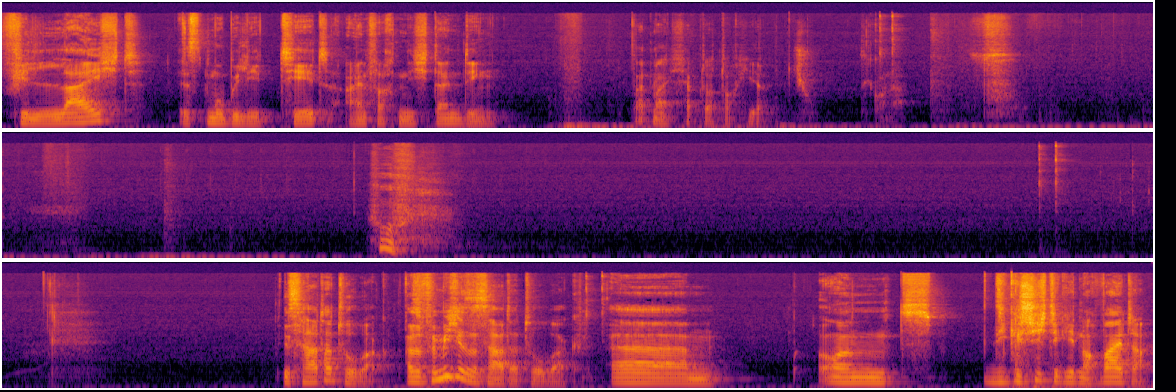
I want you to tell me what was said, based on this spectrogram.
vielleicht ist Mobilität einfach nicht dein Ding. Warte mal, ich habe das doch hier. Sekunde. Puh. Ist harter Tobak. Also für mich ist es harter Tobak. Ähm, und die Geschichte geht noch weiter.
